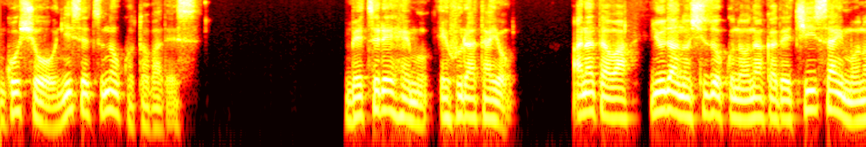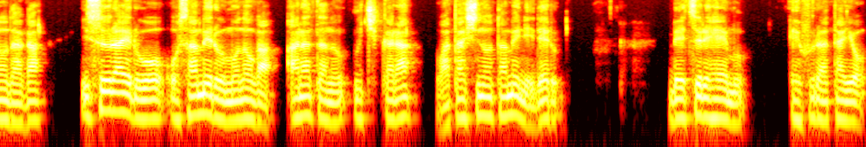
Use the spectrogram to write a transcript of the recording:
5章2節の言葉です。ベツレヘム・エフラタよ。あなたはユダの種族の中で小さいものだが、イスラエルを治める者があなたのうちから私のために出る。ベツレヘム・エフラタよ。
